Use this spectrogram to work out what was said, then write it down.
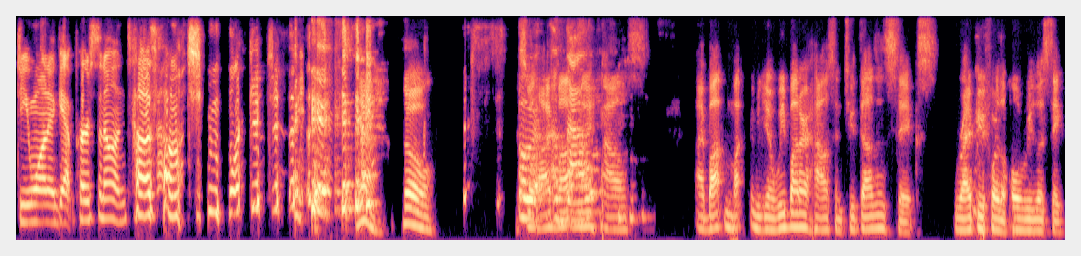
Do you want to get personal and tell us how much your mortgage is? yeah. So, so I bought about... my house. I bought my, you know, we bought our house in 2006, right before the whole real estate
